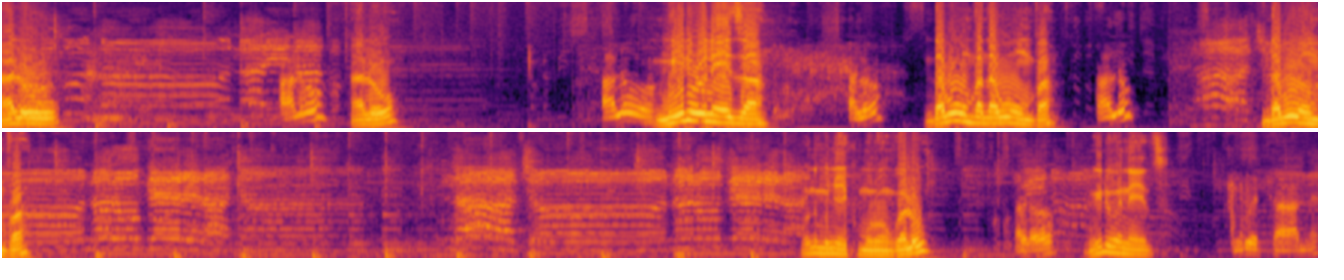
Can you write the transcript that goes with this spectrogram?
alo Alo? alo Alo? mwiriwe neza Alo? ndabumva ndabumva Alo? ndabumva undi munyeye ku murongo alo Alo? mwiriwe neza Mwiriwe cyane.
